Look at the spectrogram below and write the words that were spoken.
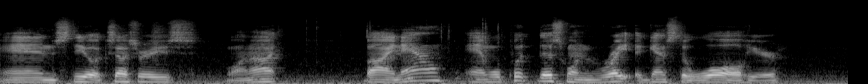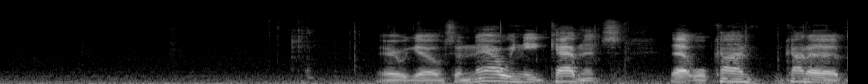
And steel accessories, why not? Buy now. And we'll put this one right against the wall here. There we go. So now we need cabinets that will kind kind of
